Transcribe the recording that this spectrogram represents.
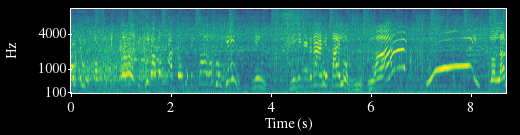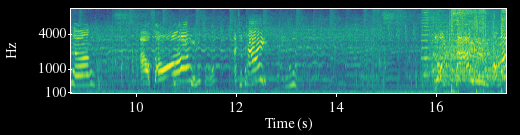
จะไปอยู่ตรงสติ๊กเกอร์สิ่งที่เราต้องทำตรงสติ๊กเกอร์ก็คือยิงยิงยิงยังไงก็ได้ให้ป้ายหล่นว้าวอุ้ยหล่นแล้วหนึ่งเอาสองเดี๋ยวแล้วสองอันสุดท้ายมาดูล้มสามออาออกมา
